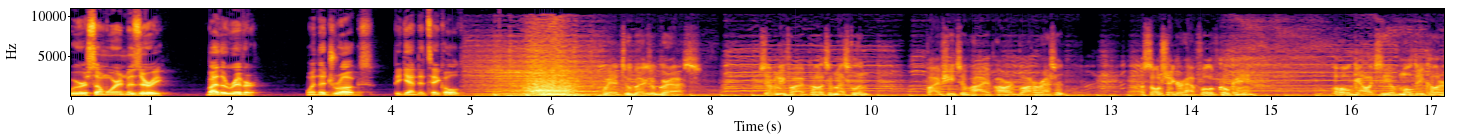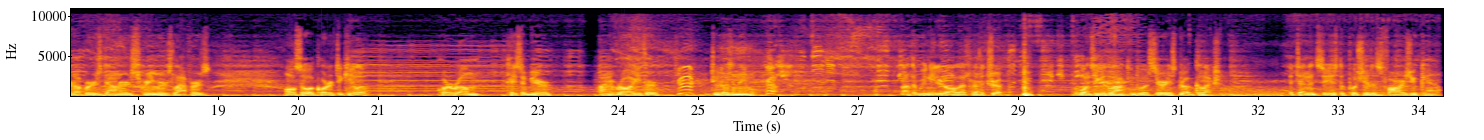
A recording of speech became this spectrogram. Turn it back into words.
We were somewhere in Missouri, by the river, when the drugs began to take hold. We had two bags of grass, 75 pellets of mescaline, five sheets of high-powered blotter acid, a salt shaker half full of cocaine, a whole galaxy of multicolored uppers, downers, screamers, laughers, also a quarter tequila, quarter rum, case of beer, pint of raw ether, two dozen amyls. Not that we needed all that for the trip, but once you get locked into a serious drug collection, the tendency is to push it as far as you can.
